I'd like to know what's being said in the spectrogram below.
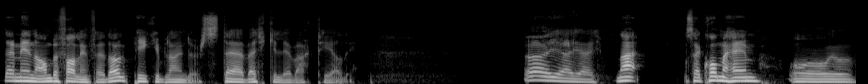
Det er min anbefaling for i dag. Peaky Blinders. Det er virkelig verdt tida di. Oi, oi, oi. Nei, så jeg kommer hjem, og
